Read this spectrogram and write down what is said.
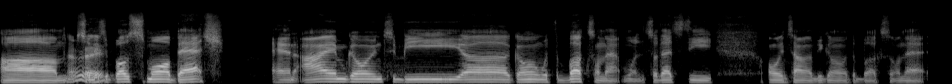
Um, All so these are both small batch, and I am going to be uh going with the Bucks on that one. So that's the only time I'll be going with the Bucks on that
